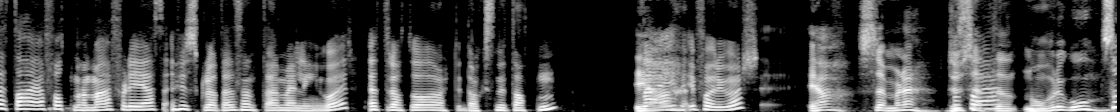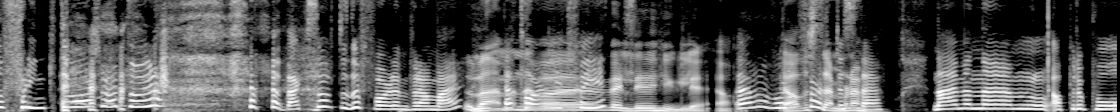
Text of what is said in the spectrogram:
dette har jeg fått med meg, fordi jeg husker at jeg sendte deg en melding i går etter at du hadde vært i Dagsnytt 18? Ja, Nei, i forgårs. ja stemmer det. Du Så sa jeg- sendte 'Nå var du god'. Så flink du var, Svein Tore! det er ikke så ofte du får den fra meg. Nei, men jeg tar det var litt for var gitt. veldig hyggelig. Ja, Ja, ja det stemmer det. det? Nei, men um, apropos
